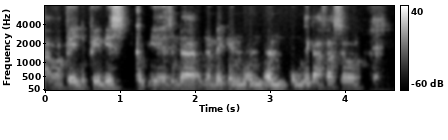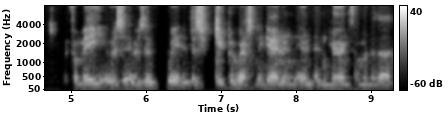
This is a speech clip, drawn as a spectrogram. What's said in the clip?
how I played the previous couple of years the in the Mick and, and, and, and the Gaffer. So for me, it was it was a way to just keep progressing again and, and, and learn from another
